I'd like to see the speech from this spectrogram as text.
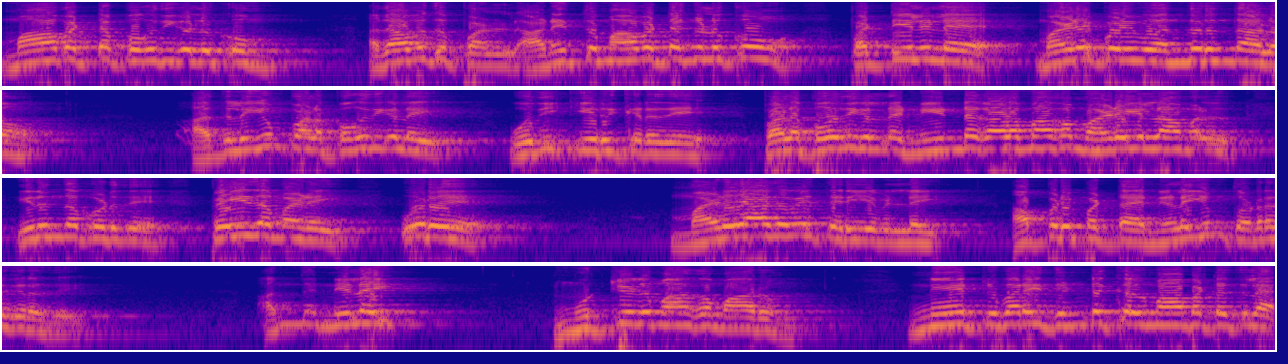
மாவட்ட பகுதிகளுக்கும் அதாவது பல் அனைத்து மாவட்டங்களுக்கும் பட்டியலில் மழைப்பொழிவு வந்திருந்தாலும் அதுலேயும் பல பகுதிகளை ஒதுக்கி இருக்கிறது. பல பகுதிகளில் நீண்ட காலமாக மழை இல்லாமல் இருந்த பொழுது பெய்த மழை ஒரு மழையாகவே தெரியவில்லை. அப்படிப்பட்ட நிலையும் தொடர்கிறது. அந்த நிலை முற்றிலுமாக மாறும். நேற்று வரை திண்டுக்கல் மாவட்டத்தில்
